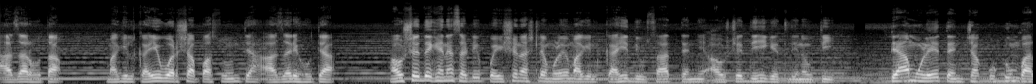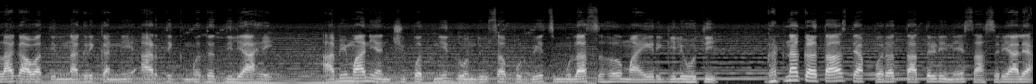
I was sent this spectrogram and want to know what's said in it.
आजार होता. मागील काही वर्षापासून त्या आजारी होत्या. औषधे घेण्यासाठी पैसे नसल्यामुळे मागील काही दिवसात त्यांनी औषधीही घेतली नव्हती. त्यामुळे त्यांच्या कुटुंबाला गावातील नागरिकांनी आर्थिक मदत दिली आहे. अभिमान यांची पत्नी दोन दिवसापूर्वीच मुलासह माहेरी गेली होती. घटना कळताच त्या परत तातडीने सासरी आल्या.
